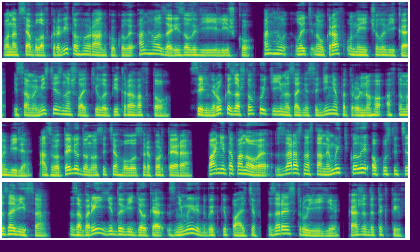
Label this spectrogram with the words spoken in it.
Вона вся була в крові того ранку, коли Ангела зарізали в її ліжку. Ангел ледь не украв у неї чоловіка, і саме Місті знайшла тіло Пітера в авто. Сильні руки заштовхують її на заднє сидіння патрульного автомобіля, а з готелю доноситься голос репортера. Пані та панове, зараз настане мить, коли опуститься завіса. Забери її до відділка, зніми відбитки пальців, зареєструй її, каже детектив,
